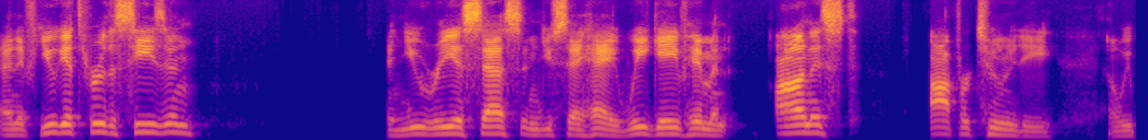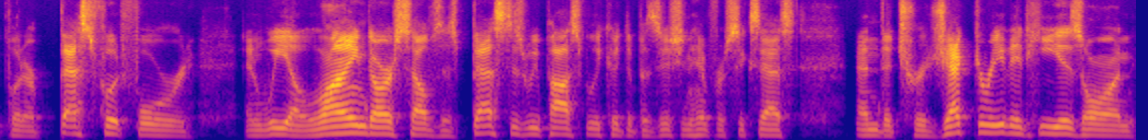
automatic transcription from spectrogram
And if you get through the season and you reassess and you say, hey, we gave him an honest opportunity and we put our best foot forward and we aligned ourselves as best as we possibly could to position him for success. And the trajectory that he is on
